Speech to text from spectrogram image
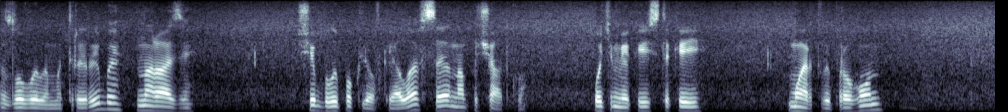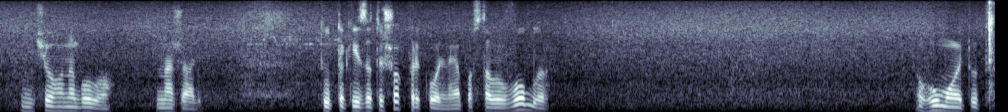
Зловили ми три риби наразі. Ще були покльовки, але все на початку. Потім якийсь такий мертвий прогон. Нічого не було, на жаль. Тут такий затишок прикольний, я поставив воблер. Гумою тут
